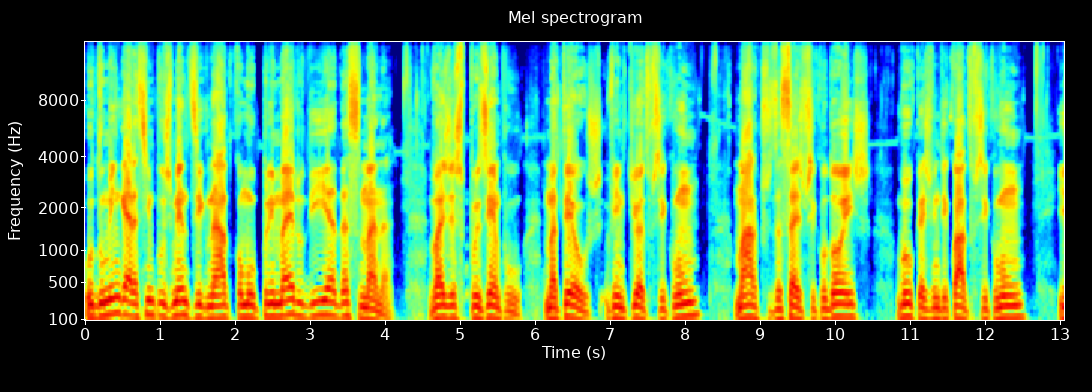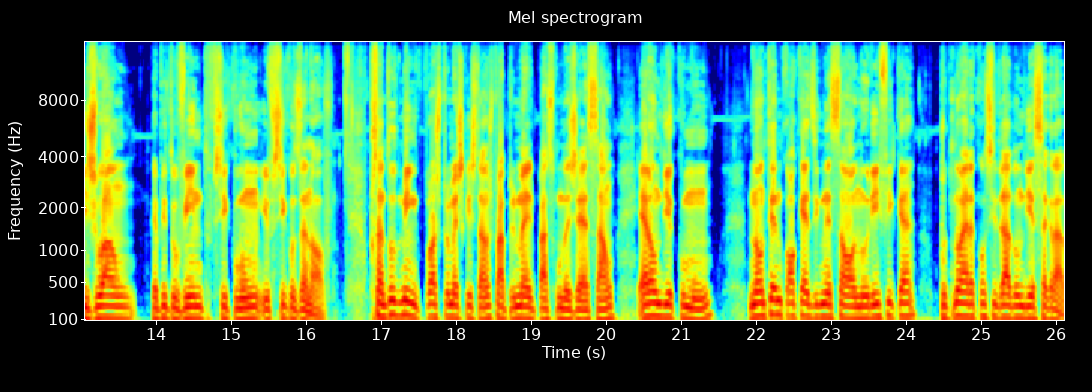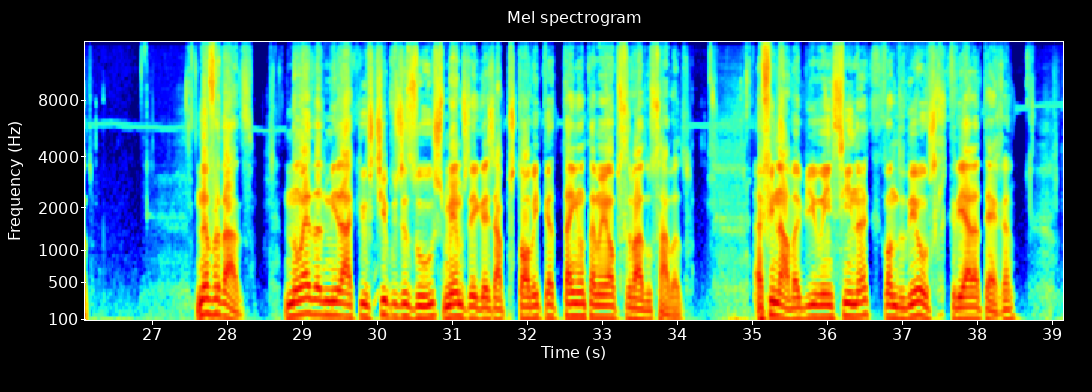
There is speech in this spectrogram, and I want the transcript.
o domingo era simplesmente designado como o primeiro dia da semana. Veja-se, por exemplo, Mateus 28, versículo 1, Marcos 16, versículo 2, Lucas 24, versículo 1 e João capítulo 20, versículo 1 e versículo 19. Portanto, o domingo para os primeiros cristãos, para a primeira e para a segunda geração, era um dia comum, não tendo qualquer designação honorífica, porque não era considerado um dia sagrado. Na verdade, não é de admirar que os discípulos de Jesus, membros da Igreja Apostólica, tenham também observado o sábado. Afinal, a Bíblia ensina que quando Deus recriar a terra,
